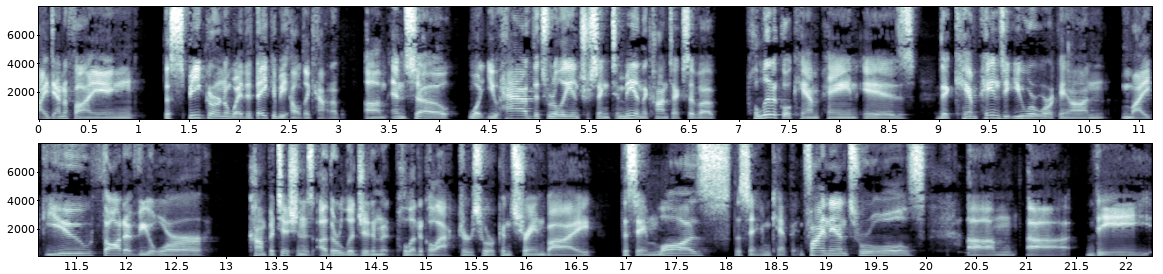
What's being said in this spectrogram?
identifying the speaker in a way that they could be held accountable. Um, and so what you have that's really interesting to me in the context of a political campaign is the campaigns that you were working on, Mike, you thought of your competition as other legitimate political actors who are constrained by the same laws, the same campaign finance rules, um, uh, the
